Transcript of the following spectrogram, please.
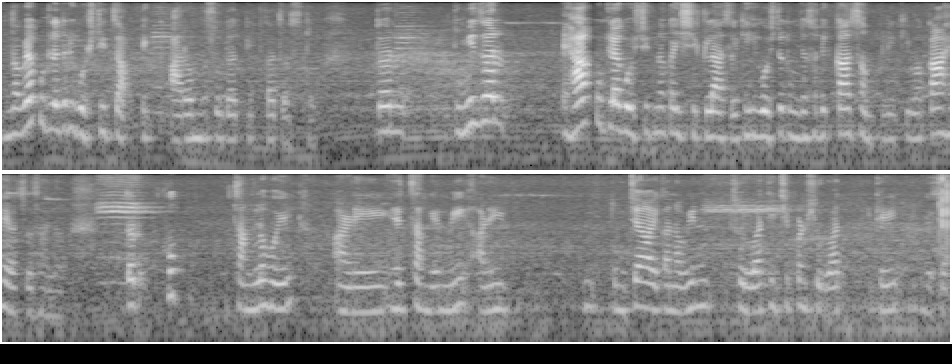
नव्या कुठल्या तरी गोष्टीचा एक आरंभसुद्धा तितकाच असतो. तर तुम्ही जर ह्या कुठल्या गोष्टीतनं काही शिकला असेल की ही गोष्ट तुमच्यासाठी का संपली किंवा का हे असं झालं तर खूप चांगलं होईल. आणि हेच सांगेन मी आणि तुमच्या एका नवीन सुरुवातीची पण सुरुवात इथे दिसत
